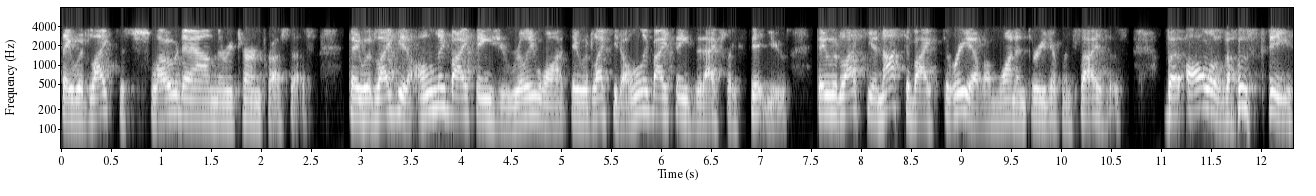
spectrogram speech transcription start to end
they would like to slow down the return process. They would like you to only buy things you really want. They would like you to only buy things that actually fit you. They would like you not to buy three of them, one in three different sizes. But all of those things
